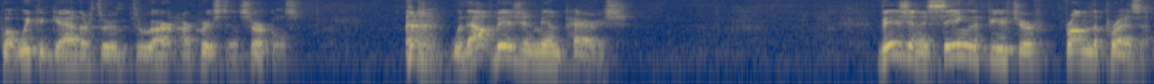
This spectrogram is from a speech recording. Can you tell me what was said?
what we could gather through through our, our Christian circles. Without vision, men perish. Vision is seeing the future from the present.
